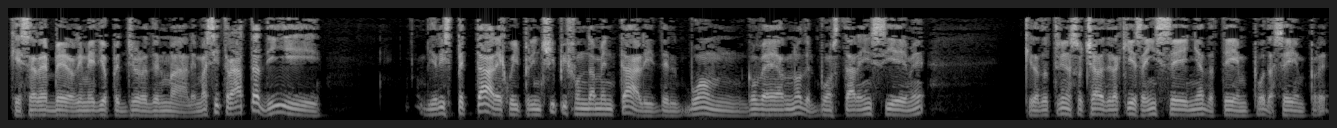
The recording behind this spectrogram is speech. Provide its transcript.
che sarebbe il rimedio peggiore del male, ma si tratta di di rispettare quei principi fondamentali del buon governo, del buon stare insieme, che la dottrina sociale della Chiesa insegna da tempo, da sempre,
